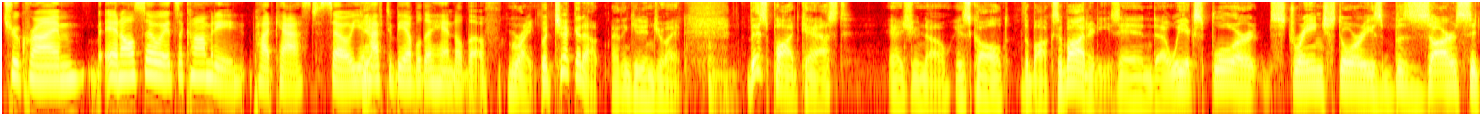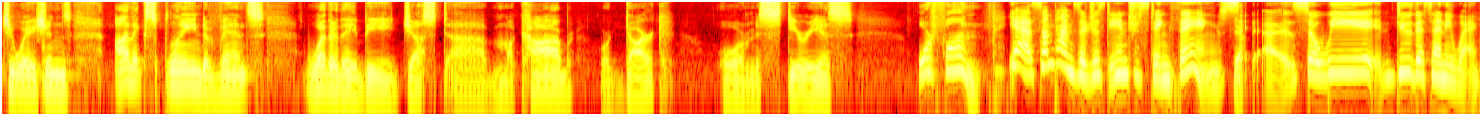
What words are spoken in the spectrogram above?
true crime, and also it's a comedy podcast. So you Yeah. have to be able to handle both. Right. But check it out. I think you'd enjoy it. This podcast, as you know, is called The Box of Oddities. And uh, we explore strange stories, bizarre situations, unexplained events, whether they be just uh, macabre or dark or mysterious or fun. Yeah, sometimes they're just interesting things. Uh, so we do this anyway.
